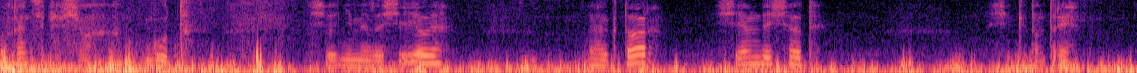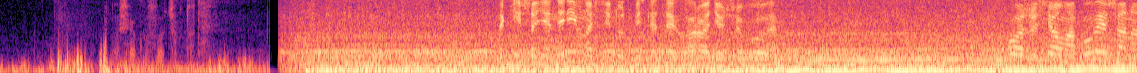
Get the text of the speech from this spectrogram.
В принципі, все гуд. Сьогодні ми засіяли гектар 70. Скільки там 3. Ну, ще кусочок тут. Такі ще є нерівності тут після цих городів, що були. Божу сьома повишена.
